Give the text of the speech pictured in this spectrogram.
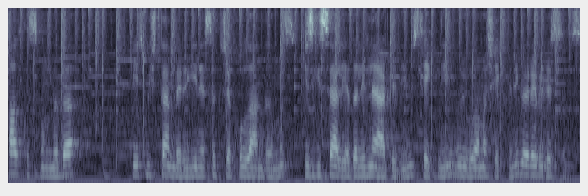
Alt kısmında da geçmişten beri yine sıkça kullandığımız çizgisel ya da lineer dediğimiz tekniğin uygulama şeklini görebilirsiniz.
